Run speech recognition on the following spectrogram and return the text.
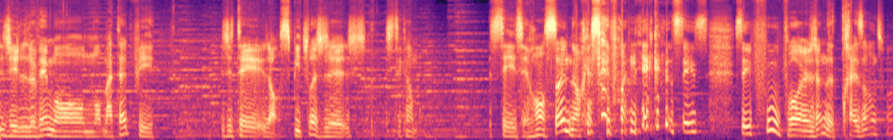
j'ai levé mon, mon- ma tête, puis j'étais genre speechless. J'étais comme. C'est vraiment ça, une orchestre symphonique. C'est fou pour un jeune de 13 ans, tu vois.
